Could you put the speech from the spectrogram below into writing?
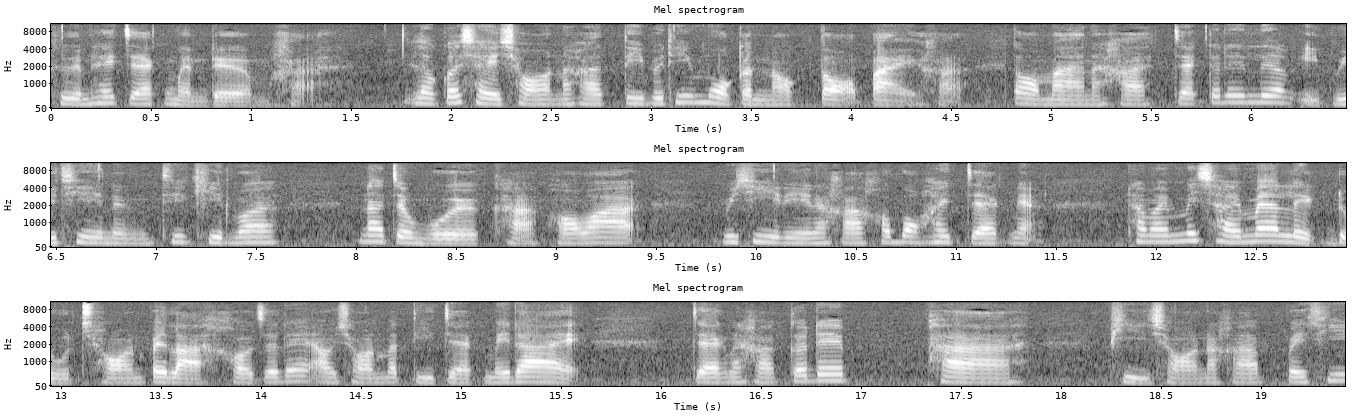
คืนให้แจ็คเหมือนเดิมค่ะแล้วก็ใช้ช้อนนะคะ ตีไปที่หมวกกันน็อกต่อไปค่ะ ต่อมานะคะแจ็คก็ได้เลือกอีกวิธีหนึ่งที่คิดว่าน่าจะเวิร์กค่ะ เพราะว่าวิธีนี้นะคะเขาบอกให้แจ็คเนี่ยทำไมไม่ใช้แม่เหล็กดูดช้อนไปล่ะ เขาจะได้เอาช้อนมาตีแจ็คไม่ได้ แจ็คนะคะก็ได้ พาผีช้อนนะคะ ไปที่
